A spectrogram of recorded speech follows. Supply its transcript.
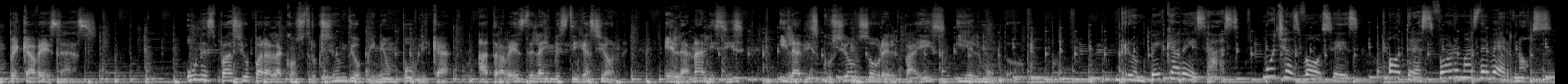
Rompecabezas. Un espacio para la construcción de opinión pública a través de la investigación, el análisis y la discusión sobre el país y el mundo. Rompecabezas, muchas voces, otras formas de vernos.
